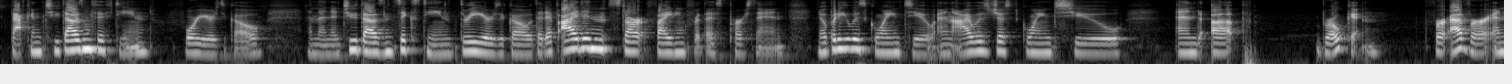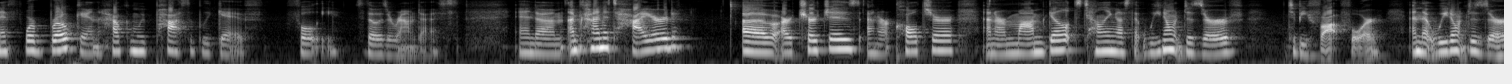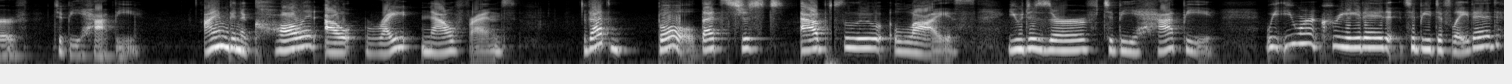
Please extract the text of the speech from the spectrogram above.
back in 2015, four years ago, and then in 2016, three years ago, that if I didn't start fighting for this person, nobody was going to. And I was just going to end up broken forever. And if we're broken, how can we possibly give fully to those around us? And um, I'm kind of tired of our churches and our culture and our mom guilt telling us that we don't deserve to be fought for and that we don't deserve to be happy. I am going to call it out right now, friends. That's bull. That's just absolute lies. You deserve to be happy. We, you weren't created to be deflated.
